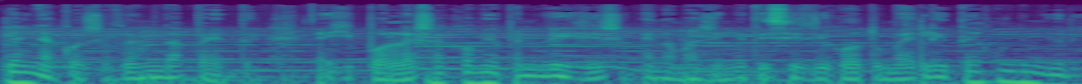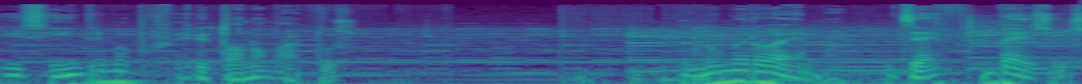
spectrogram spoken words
1975. Έχει πολλές ακόμη επενδύσεις, ενώ μαζί με τη σύζυγό του Melinda έχουν δημιουργήσει ίδρυμα που φέρει το όνομά τους. Νούμερο 1. Jeff Bezos,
